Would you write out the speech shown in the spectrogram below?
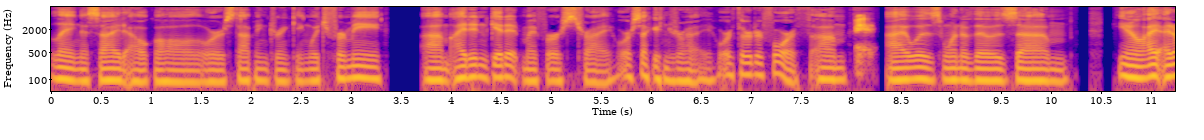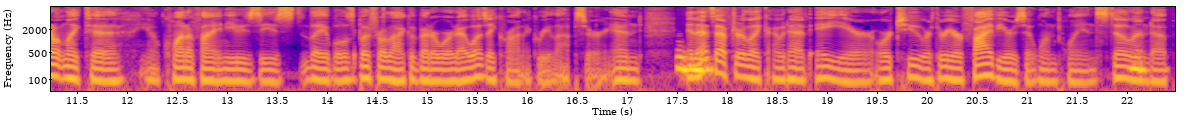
laying aside alcohol or stopping drinking, which for me, um, I didn't get it my first try or second try or third or fourth. Um, I was one of those um, you know, I, I don't like to, you know, quantify and use these labels, but for lack of a better word, I was a chronic relapser. And mm-hmm. and that's after like I would have a year or two or three or five years at one point and still mm-hmm. end up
